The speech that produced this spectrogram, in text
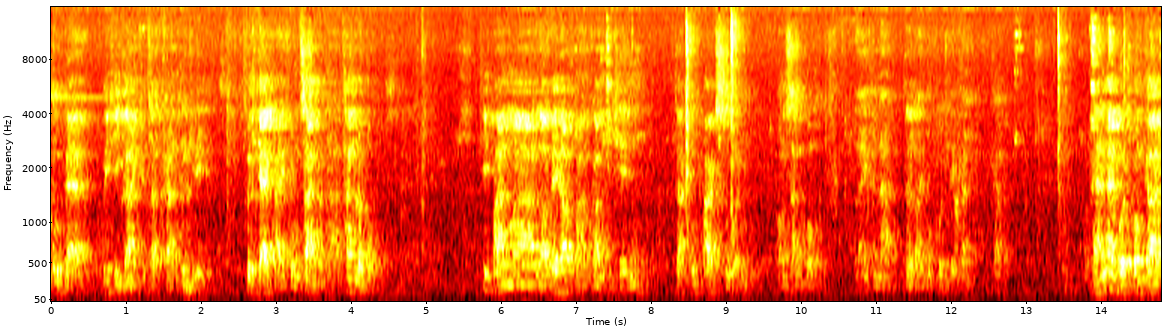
รูปแบบวิธีการขจัดการทุจริตเพื่อแก้ไขโครงสร้างปัญหาทั้งระบบ ที่ผ่านมาเราได้รับความความคิดเห็นจากทุกภาคส่วนของสังคมหลายคณะและหลายบุคคลด้วยกันครับแผนแม่บทของการ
